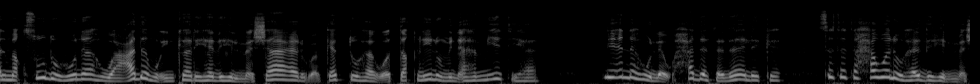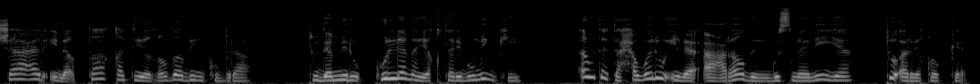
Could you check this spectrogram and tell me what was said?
المقصود هنا هو عدم إنكار هذه المشاعر وكبتها والتقليل من أهميتها، لأنه لو حدث ذلك ستتحول هذه المشاعر إلى طاقة غضب كبرى تدمر كل ما يقترب منك أو تتحول إلى أعراض جسمانية تؤرقك.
